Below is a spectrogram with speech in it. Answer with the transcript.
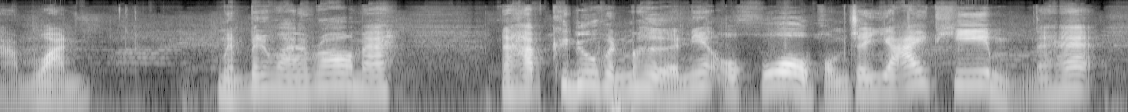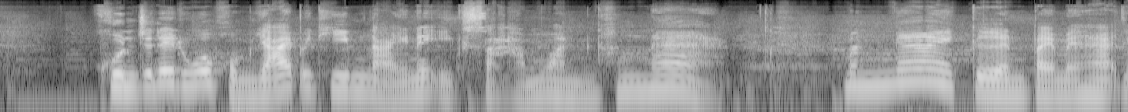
3 วัน เหมือนเป็นไวรัลไหมนะครับ คือดูเผินๆเนี่ย โอ้โห ผมจะย้ายทีมนะฮะ คุณจะได้รู้ว่าผมย้ายไปทีมไหนในอีก 3 วันข้างหน้า มันง่ายเกินไปไหมฮะ จ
